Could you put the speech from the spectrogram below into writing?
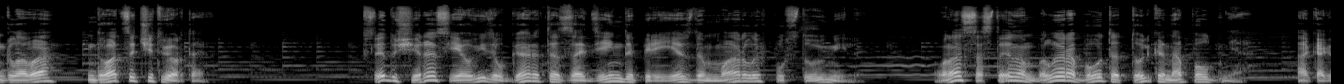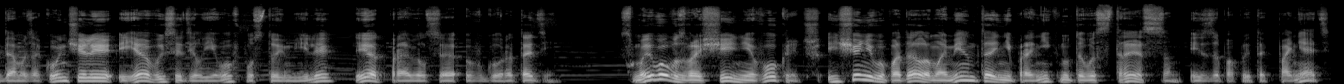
Глава 24 В следующий раз я увидел Гаррета за день до переезда Марлы в пустую милю. У нас со Стэном была работа только на полдня, а когда мы закончили, я высадил его в пустой миле и отправился в город один. С моего возвращения в Окридж еще не выпадало момента, не проникнутого стрессом из-за попыток понять,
